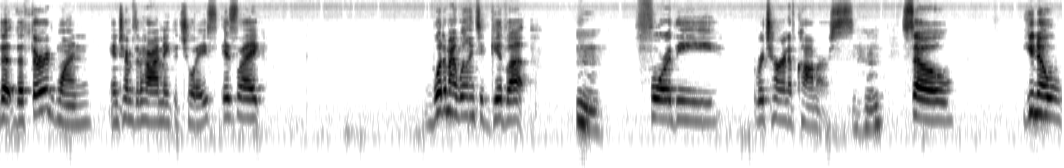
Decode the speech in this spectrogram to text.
the, the third one in terms of how I make the choice is like, what am I willing to give up Mm. for the return of commerce? Mhm. So, you know,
